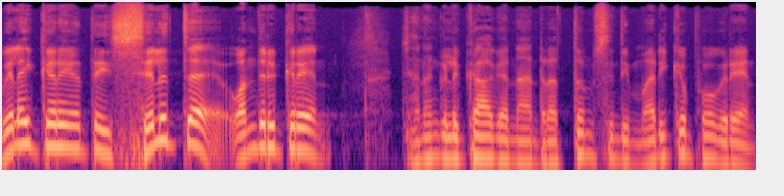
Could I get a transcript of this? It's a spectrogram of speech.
விலைக்கரையத்தை செலுத்த வந்திருக்கிறேன். ஜனங்களுக்காக நான் ரத்தம் சிந்தி மறிக்கப் போகிறேன்.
